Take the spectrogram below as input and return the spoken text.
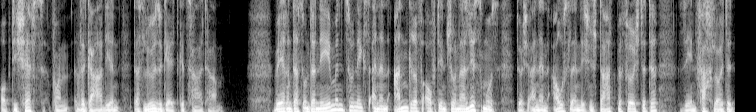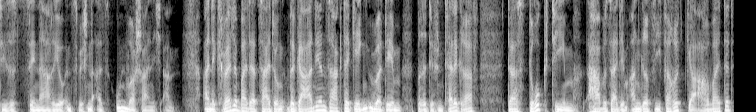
ob die Chefs von The Guardian das Lösegeld gezahlt haben. Während das Unternehmen zunächst einen Angriff auf den Journalismus durch einen ausländischen Staat befürchtete, sehen Fachleute dieses Szenario inzwischen als unwahrscheinlich an. Eine Quelle bei der Zeitung The Guardian sagte gegenüber dem britischen Telegraph, das Druckteam habe seit dem Angriff wie verrückt gearbeitet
